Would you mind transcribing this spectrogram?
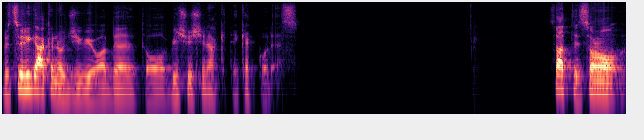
物理学の授業は履修しなくて結構です。さて、その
